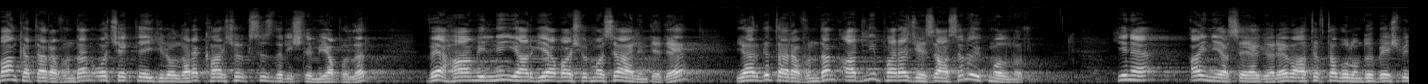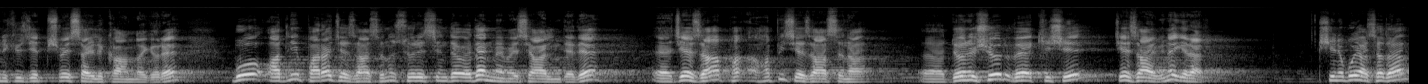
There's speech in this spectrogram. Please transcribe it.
banka tarafından o çekle ilgili olarak karşılıksızdır işlemi yapılır ve hamilinin yargıya başvurması halinde de yargı tarafından adli para cezasına hükmolunur. Yine aynı yasaya göre ve atıfta bulunduğu 5275 sayılı kanuna göre bu adli para cezasının süresinde ödenmemesi halinde de e, ceza hapis cezasına e, dönüşür ve kişi cezaevine girer. Şimdi bu yasada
